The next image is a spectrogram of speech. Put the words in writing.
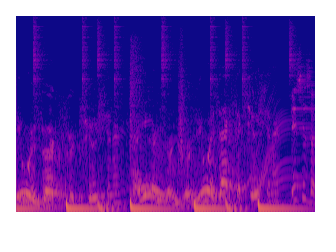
you reverse executioner? Are you, are are you executioner? This is a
